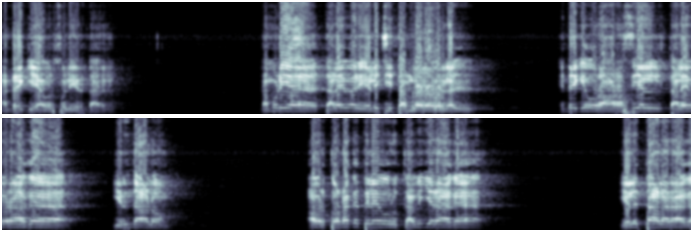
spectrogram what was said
அன்றைக்கு அவர் சொல்லியிருந்தார்கள். நம்முடைய தலைவர் எழுச்சி தமிழர் அவர்கள் இன்றைக்கு ஒரு அரசியல் தலைவராக இருந்தாலும் அவர் தொடக்கத்திலே ஒரு கவிஞராக எழுத்தாளராக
